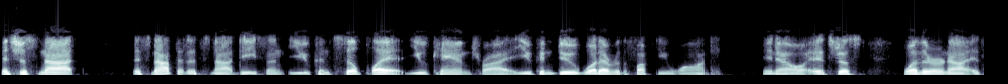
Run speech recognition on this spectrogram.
It's just not. It's not that it's not decent. You can still play it. You can try it. You can do whatever the fuck you want. You know, it's just whether or not it's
